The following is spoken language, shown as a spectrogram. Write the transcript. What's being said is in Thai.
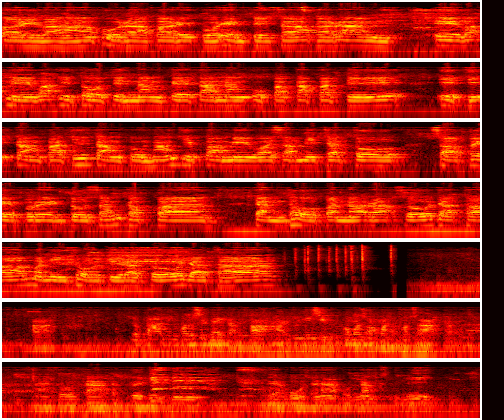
ปริวหาปุราปริปุเรนติสาคารัง เอวะเมวะอิโตตินังเปตานังอุปกัปปติอิทิตังปฏิตังตุมหังคิปะเมวะสามิจจโตสัพเพปุเรนตุสังกปปา จันโทปนะระโสยถามณีโชติระโสยถาอ่าหลวงตามีความรู้สึกไงกับอ่าที่นิสิตพมสมาทำความสะอาดครับอ่าโดนตากับคือที่ดีเสือมูชนะผลนำสีมี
